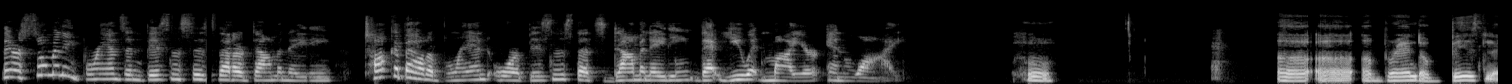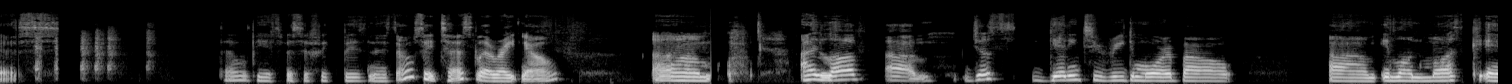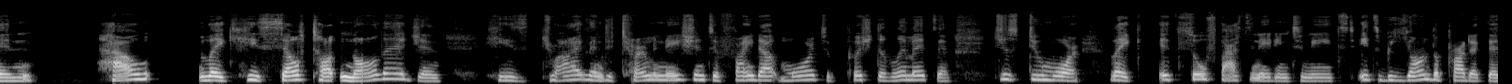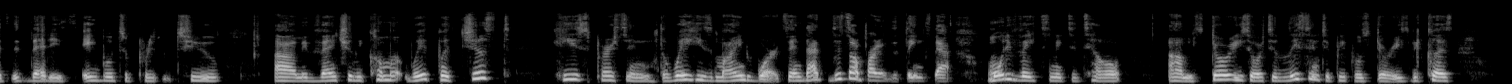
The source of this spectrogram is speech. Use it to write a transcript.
There are so many brands and businesses that are dominating. Talk about a brand or a business that's dominating that you admire and why. Hmm. Uh, uh, a brand or business. That would be a specific business. I would say Tesla right now. Um, I love um, just getting to read more about um, Elon Musk and how, like, his self taught knowledge and his drive and determination to find out more, to push the limits and just do more. Like, it's so fascinating to me. It's it's beyond the product that that is able to to um, eventually come up with, but just his person, the way his mind works, and that these are part of the things that motivates me to tell um, stories or to listen to people's stories because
